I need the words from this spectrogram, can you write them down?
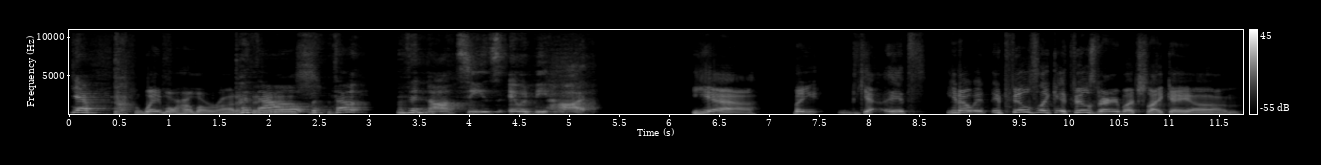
Yeah, way more homoerotic than it without is. without the Nazis, it would be hot. Yeah, but yeah, it's you know it, it feels like it feels very much like a um.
